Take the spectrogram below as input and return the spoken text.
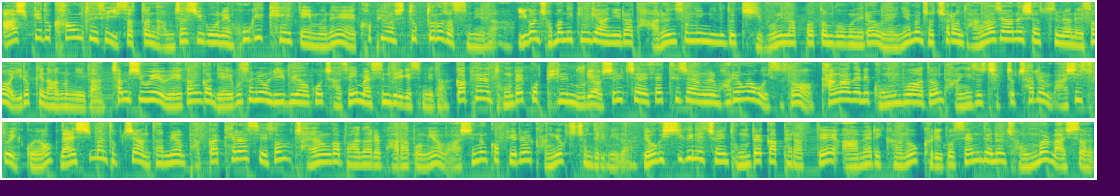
아쉽게도 카운터에서 있었던 남자 직원의 호객행위 때문에 커피 맛이 뚝 떨어졌습니다. 이건 저만 느낀 게 아니라 다른 손님들도 기분이 나빴던 부분이라 왜냐면 저처럼 당하지 않으셨으면 해서 이렇게 나눕니다. 잠시 후에 외관과 내부 설명 리뷰하고 자세히 말씀드리겠습니다. 카페는 동백꽃 필 무렵 실제 세트장을 활용하고 있어서 강아들이 공부하던 방에서 직접 차를 마실 수도 있고요. 날씨만 덥지 않다면 바깥 테라스에서 자연과 바다를 바라보며 마시는 커피를 강력 추천드립니다. 여기 시그니처인 동백 카페 라떼, 아메리카노 그리고 샌드는 정말 맛있어요.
